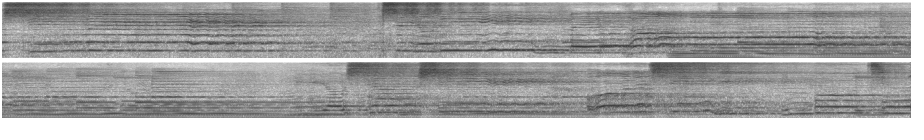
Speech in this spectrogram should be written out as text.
心里只有你没有他你要相信我的情意并不假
